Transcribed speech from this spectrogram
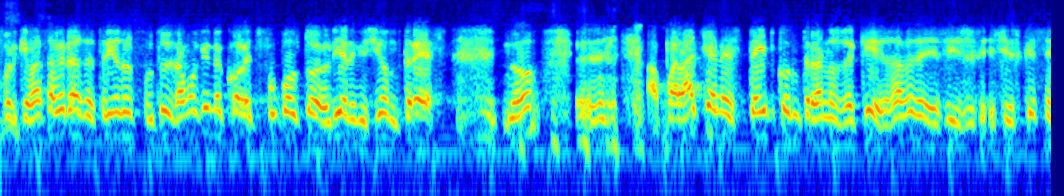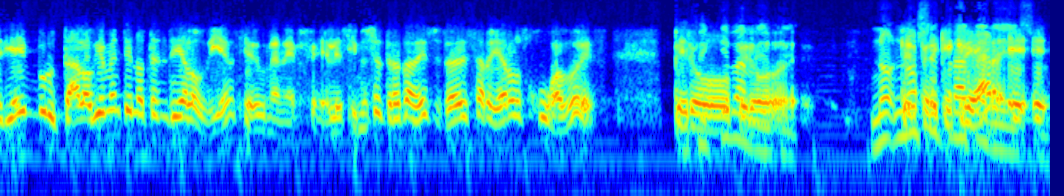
porque vas a ver las estrellas del futuro. Estamos viendo college football todo el día, División 3, ¿no? Eh, Appalachian State contra no sé qué, ¿sabes? Si, si, es que sería brutal, obviamente no tendría la audiencia de una NFL, si no se trata de eso, se trata de desarrollar a los jugadores. Pero, pero no, no se hay que crear, eh, eh,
